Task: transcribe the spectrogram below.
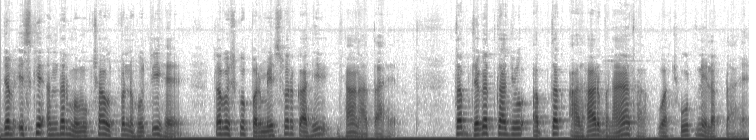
जब इसके अंदर मुमुक्षा उत्पन्न होती है, तब उसको परमेश्वर का ही ध्यान आता है। तब जगत का जो अब तक आधार बनाया था, वह छूटने लगता है।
